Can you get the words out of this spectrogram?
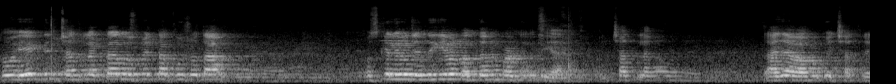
तो एक दिन छत्र लगता है तो उसमें इतना खुश होता, उसके लिए वो ज़िंदगी में बंधन में पड़ने को तैयार है। छत लगा हुआ है। राजा बाबू के छत्र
